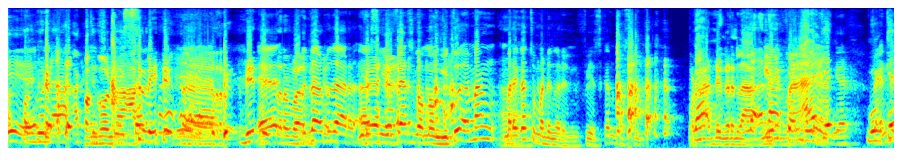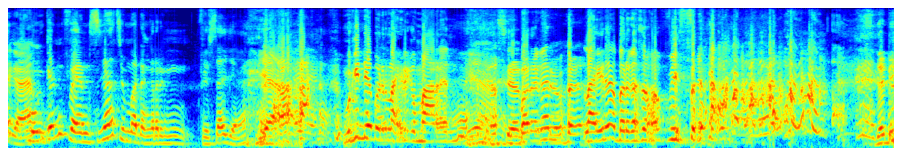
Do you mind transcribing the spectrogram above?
iya. pengguna aktif Pengguna Twitter. Iya. Di Twitter eh, banget. bentar, bentar. Eh, si fans ngomong gitu, emang mereka cuma dengerin Fizz kan pasti pernah dengerin lagi. Nah, yang lain, mungkin, kan? mungkin, Fansnya kan? mungkin fansnya cuma dengerin Fizz aja. Ya, mungkin dia baru lahir kemarin. Kasihan, Barengan lahirnya barengan sama Fizz. Jadi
